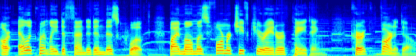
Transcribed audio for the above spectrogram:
are eloquently defended in this quote by MoMA's former chief curator of painting, Kirk Varnedoe.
